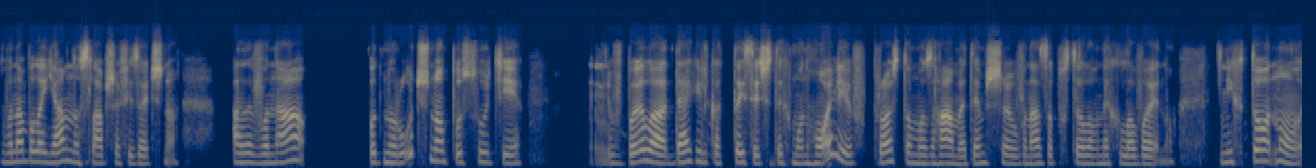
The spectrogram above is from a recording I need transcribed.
вона була явно слабша фізично, але вона одноручно, по суті, вбила декілька тисяч тих монголів просто мозгами, тим, що вона запустила в них лавину. Ніхто, ну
